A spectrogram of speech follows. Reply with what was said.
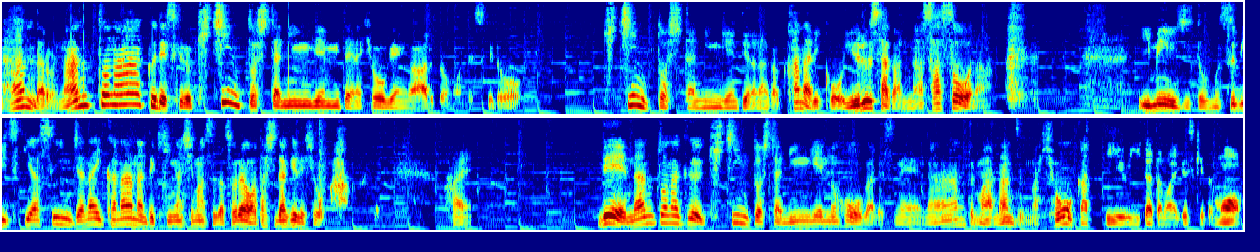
なんだろう、なんとなくですけど、きちんとした人間みたいな表現があると思うんですけど、きちんとした人間っていうのはなんかかなりこう、ゆるさがなさそうな イメージと結びつきやすいんじゃないかななんて気がしますが、それは私だけでしょうか。はい。で、なんとなくきちんとした人間の方がですね、なんと、まあ、なんつうまあ、評価っていう言い方もあれですけども、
